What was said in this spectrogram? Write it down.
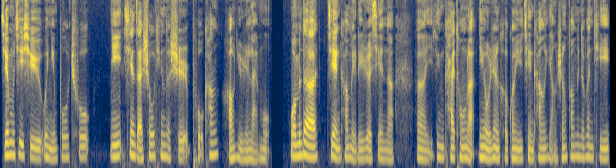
节目继续为您播出。您现在收听的是《普康好女人》栏目，我们的健康美丽热线呢，呃，已经开通了。您有任何关于健康养生方面的问题，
